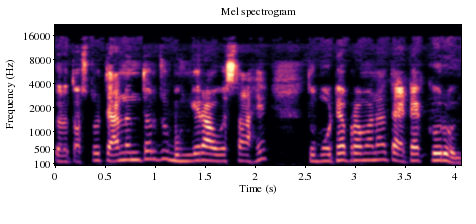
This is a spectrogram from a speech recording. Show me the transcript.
करत असतो. त्यानंतर जो भुंगेरा अवस्था आहे तो मोठ्या प्रमाणात अटॅक करून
